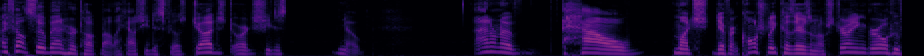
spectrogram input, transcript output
I felt so bad her talk about like how she just feels judged or she just you know I don't know how much different culturally because there's an Australian girl who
